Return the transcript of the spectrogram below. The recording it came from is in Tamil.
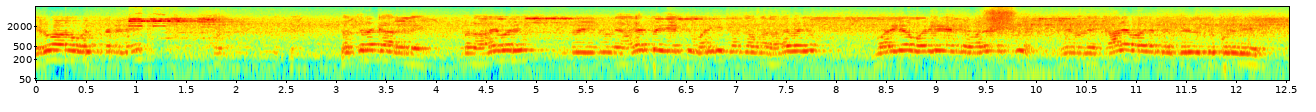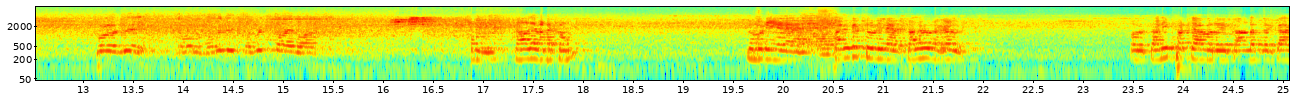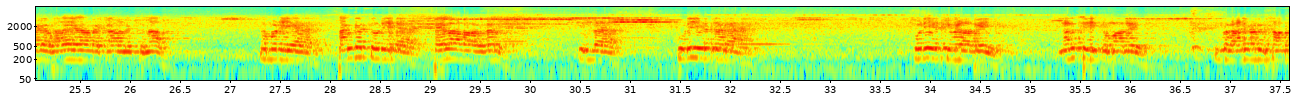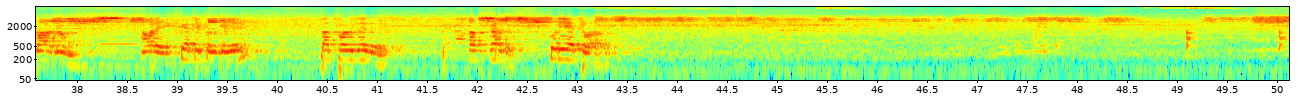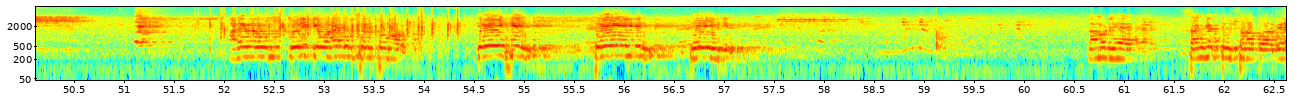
நிர்வாக உறுப்பினர்களே பத்திரக்காரர்களே உங்கள் அனைவரும் என்னுடைய அழைப்பை ஏற்று வருகை தந்த உங்கள் அனைவரும் வருக வருக என்ற வரவேற்பு என்னுடைய காலை வழக்கத்தை தெரிவித்துக் கொள்கிறேன். இப்பொழுது நமது முதலில் தமிழ்தாய் வார்த்தை காலை வணக்கம் நம்முடைய சங்கத்துடைய தலைவர்கள் ஒரு தனிப்பட்ட ஒரு காரணத்திற்காக வரையிலான காரணத்தினால் நம்முடைய சங்கத்துடைய செயலாளர்கள் இந்த குடியேற்ற குடியேற்று விழாவை நடத்தி வைக்குமாறு உங்கள் அனைவரும் சார்பாகவும் அவரை கேட்டுக்கொள்கிறேன். தற்பொழுது அவர்கள் குடியேற்றுவார்கள். அனைவரும் கோரிக்கை வணக்கம் செலுத்துமாறு ஜெய் ஹிந்த். ஜெய் ஹிந்த் நம்முடைய சங்கத்தின் சார்பாக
